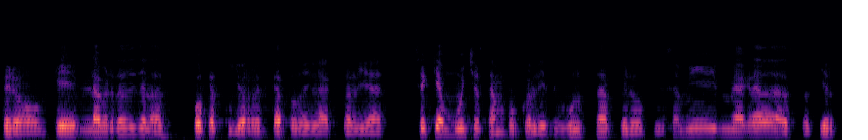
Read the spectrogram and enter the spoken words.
pero que la verdad es de las pocas que yo rescato de la actualidad. Sé que a muchos tampoco les gusta, pero pues a mí me agrada hasta cierto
